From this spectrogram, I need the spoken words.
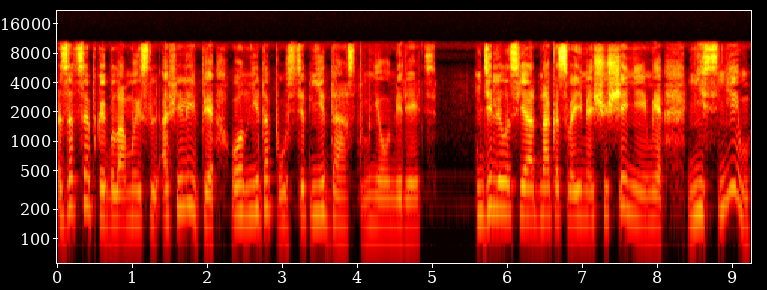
Зацепкой была мысль о Филиппе. Он не допустит, не даст мне умереть. Делилась я, однако, своими ощущениями не с ним,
